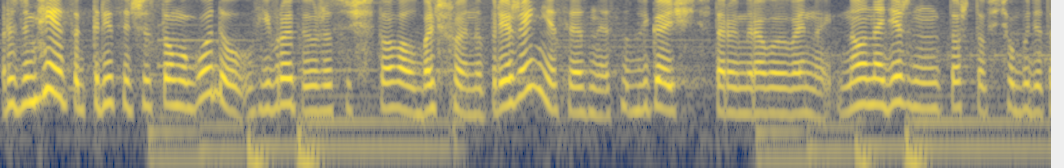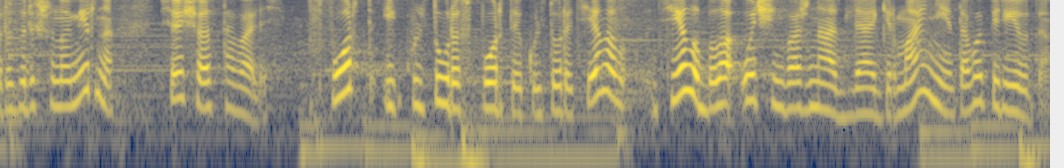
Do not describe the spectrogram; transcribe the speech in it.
Разумеется, к 1936 году в Европе уже существовало большое напряжение, связанное с надвигающейся Второй мировой войной, но надежда на то, что все будет разрешено мирно, все еще оставались. Спорт и культура спорта и культура тела, тела была очень важна для Германии того периода.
